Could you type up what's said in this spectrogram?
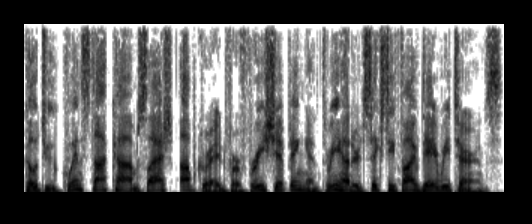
Go to quince.com slash upgrade for free shipping and 365-day returns.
